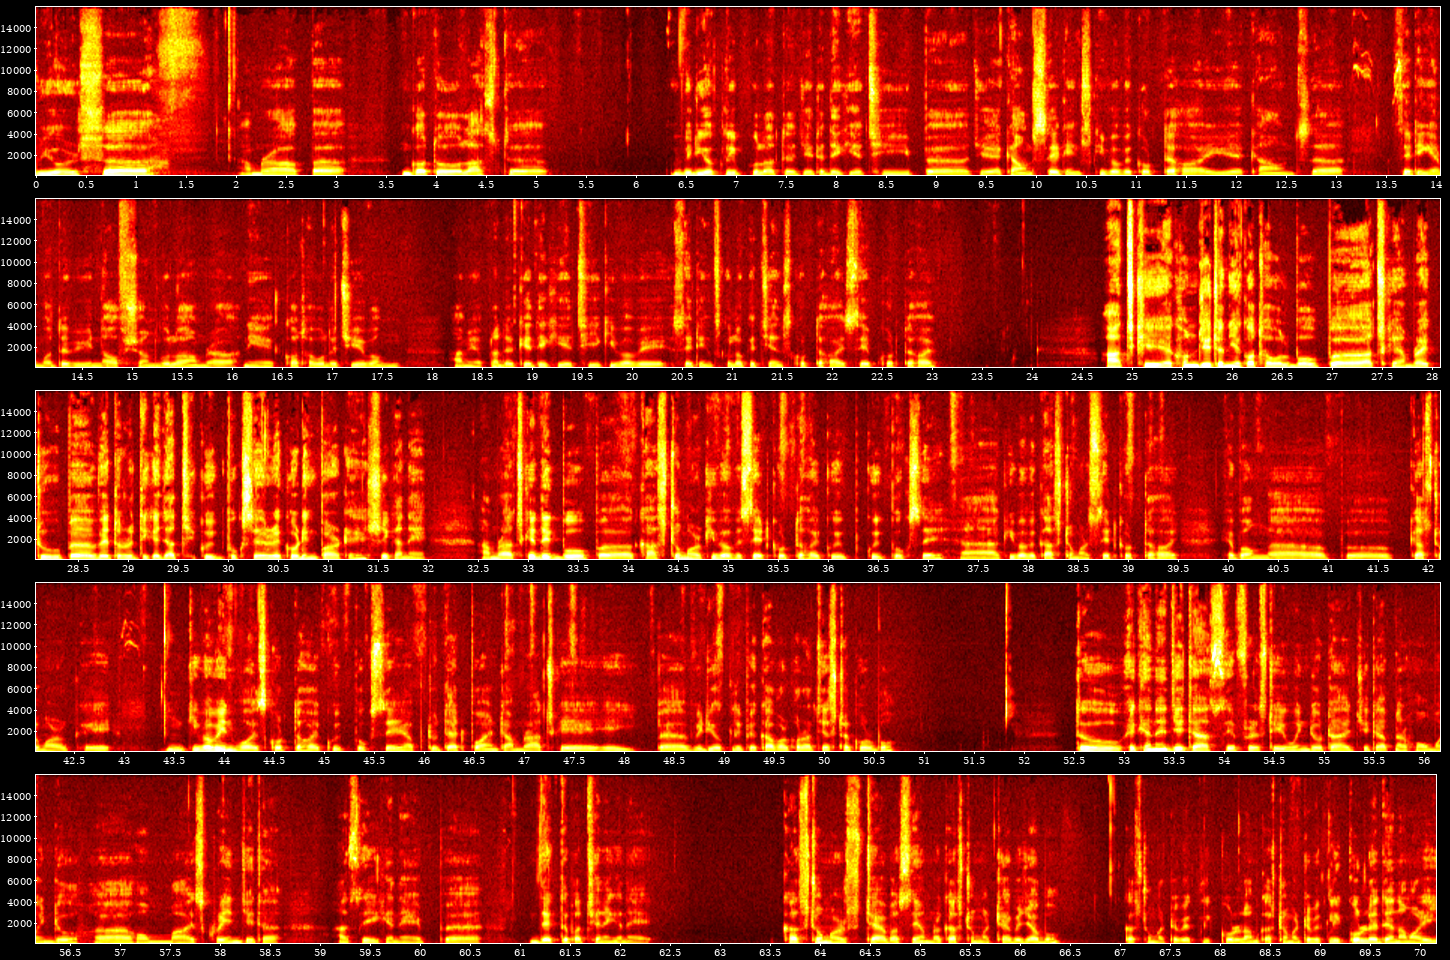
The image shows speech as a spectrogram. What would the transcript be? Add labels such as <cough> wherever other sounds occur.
Viewers আমরা গত last video ক্লিপগুলোতে যেটা দেখিয়েছি যে অ্যাকাউন্ট সেটিংস কীভাবে করতে হয় অ্যাকাউন্টস সেটিংয়ের মধ্যে বিভিন্ন অপশনগুলো আমরা নিয়ে কথা বলেছি এবং আমি আপনাদেরকে দেখিয়েছি কীভাবে সেটিংসগুলোকে চেঞ্জ করতে হয় সেভ করতে হয়। আজকে এখন যেটা নিয়ে কথা বলব আজকে আমরা একটু ভেতরের দিকে যাচ্ছি কুইক বুকসের রেকর্ডিং পার্টে সেখানে আমরা আজকে দেখব কাস্টমার কীভাবে সেট করতে হয় কুইক কুইক বুকসে কীভাবে কাস্টমার সেট করতে হয় এবং কাস্টমারকে কীভাবে ইনভয়েস করতে হয় কুইক বুকসে আপ টু দ্যাট পয়েন্ট আমরা আজকে এই ভিডিও ক্লিপে কভার করার চেষ্টা করব। তো এখানে যেটা আছে ফার্স্ট এই উইন্ডোটা যেটা আপনার হোম উইন্ডো হোম স্ক্রিন যেটা আছে এখানে দেখতে পাচ্ছেন এখানে কাস্টমার্স ট্যাব আছে, আমরা কাস্টমার ট্যাবে যাব। কাস্টমার ট্যাবে ক্লিক করলাম। কাস্টমার ট্যাবে ক্লিক করলে দেন আমার এই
